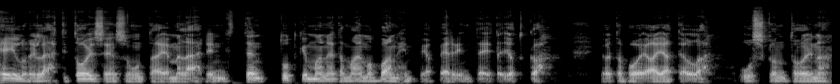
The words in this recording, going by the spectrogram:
heiluri lähti toiseen suuntaan, ja mä lähdin sitten tutkimaan näitä maailman vanhimpia perinteitä, jotka, joita voi ajatella uskontoina,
